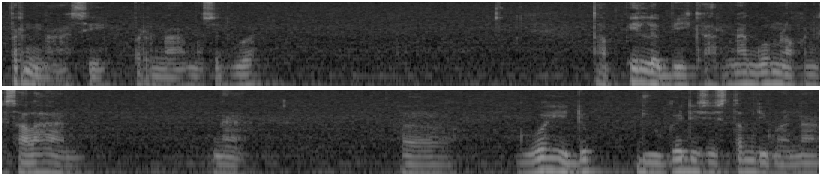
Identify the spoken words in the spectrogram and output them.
pernah sih pernah maksud gue tapi lebih karena gue melakukan kesalahan. Nah uh, gue hidup juga di sistem di mana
